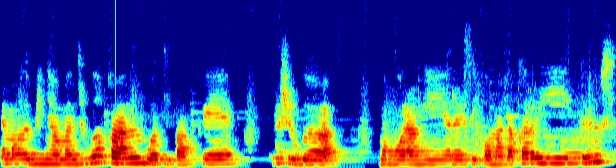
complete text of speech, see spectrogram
emang lebih nyaman juga kan buat dipakai. Terus juga mengurangi resiko mata kering, terus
